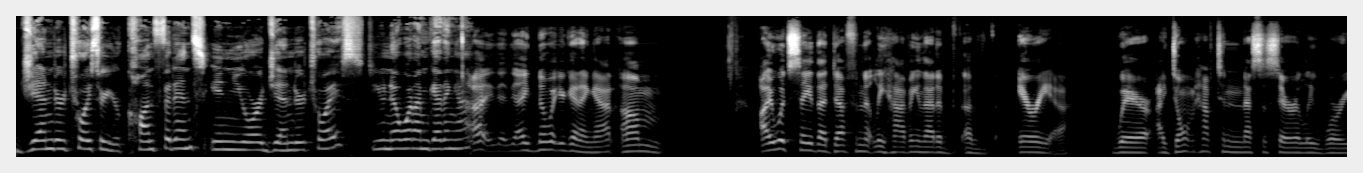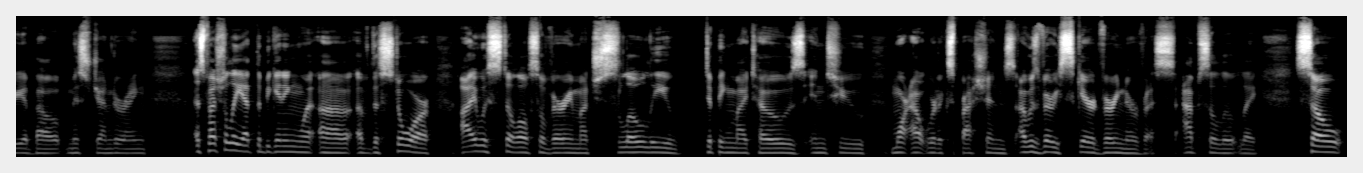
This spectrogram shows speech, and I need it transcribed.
gender choice or your confidence in your gender choice? Do you know what I'm getting at? I I know what you're getting at. Um I would say that definitely having that a, area where I don't have to necessarily worry about misgendering, especially at the beginning uh, of the store. I was still also very much slowly dipping my toes into more outward expressions. I was very scared, very nervous, absolutely. So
